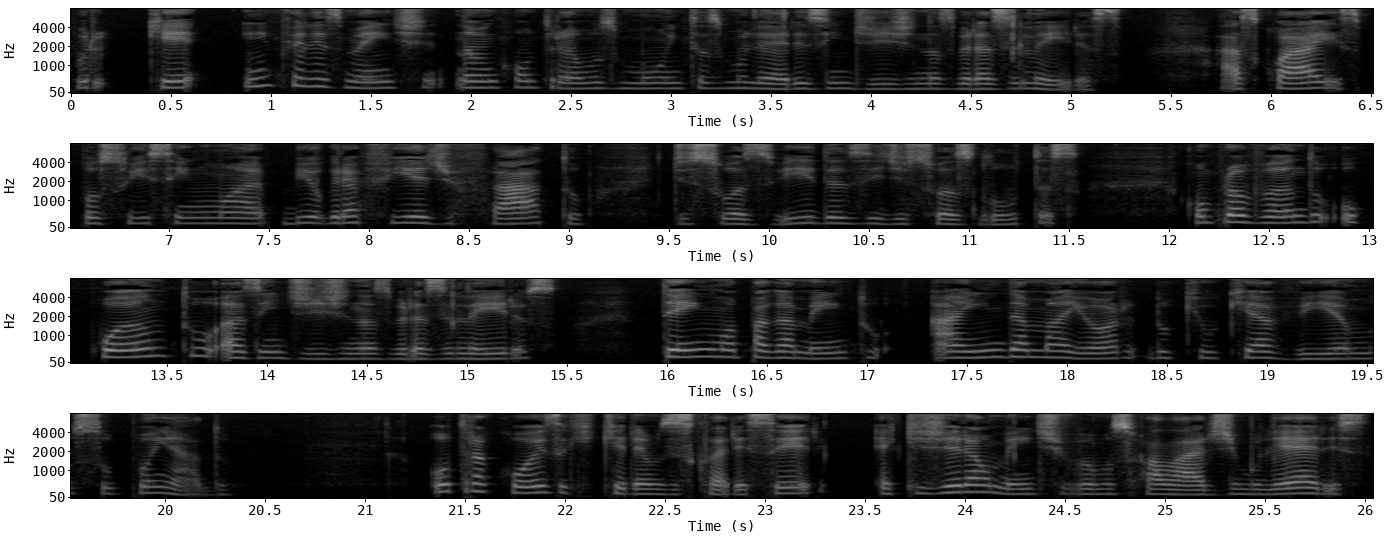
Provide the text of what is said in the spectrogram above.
porque infelizmente não encontramos muitas mulheres indígenas brasileiras, as quais possuíssem uma biografia de fato de suas vidas e de suas lutas comprovando o quanto as indígenas brasileiras têm um apagamento ainda maior do que o que havíamos suponhado. Outra coisa que queremos esclarecer é que geralmente vamos falar de mulheres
